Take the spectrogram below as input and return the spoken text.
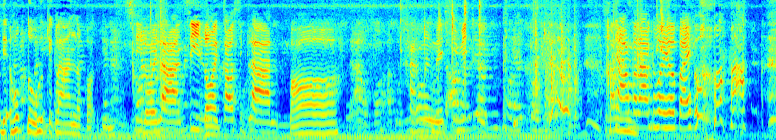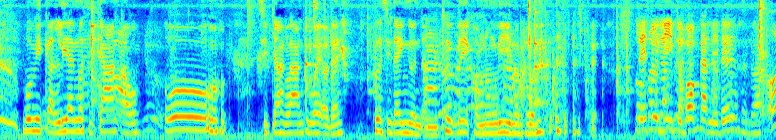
เดี๋ยวหกตัวหึกจากลานแล้วก็เดี๋ยวสี่ร้อยล้านสี่ร้อยเก้าสิบล้านปอครั้งหนึ่งในชีวิตเธอครั้จ้างงมาล้างถ้วยเธอไปบ่มีการเลี้ยงเนาะสิจ้างเอา โอ้ สิจ้างล้างถ้วยเอาได้ เพื่อสิได้เงินอันถึกเลขของน้องลี่เนาะทุกคนได้ตัวดีก็บอกกันเลยเด้อเห็นว่าโอ้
